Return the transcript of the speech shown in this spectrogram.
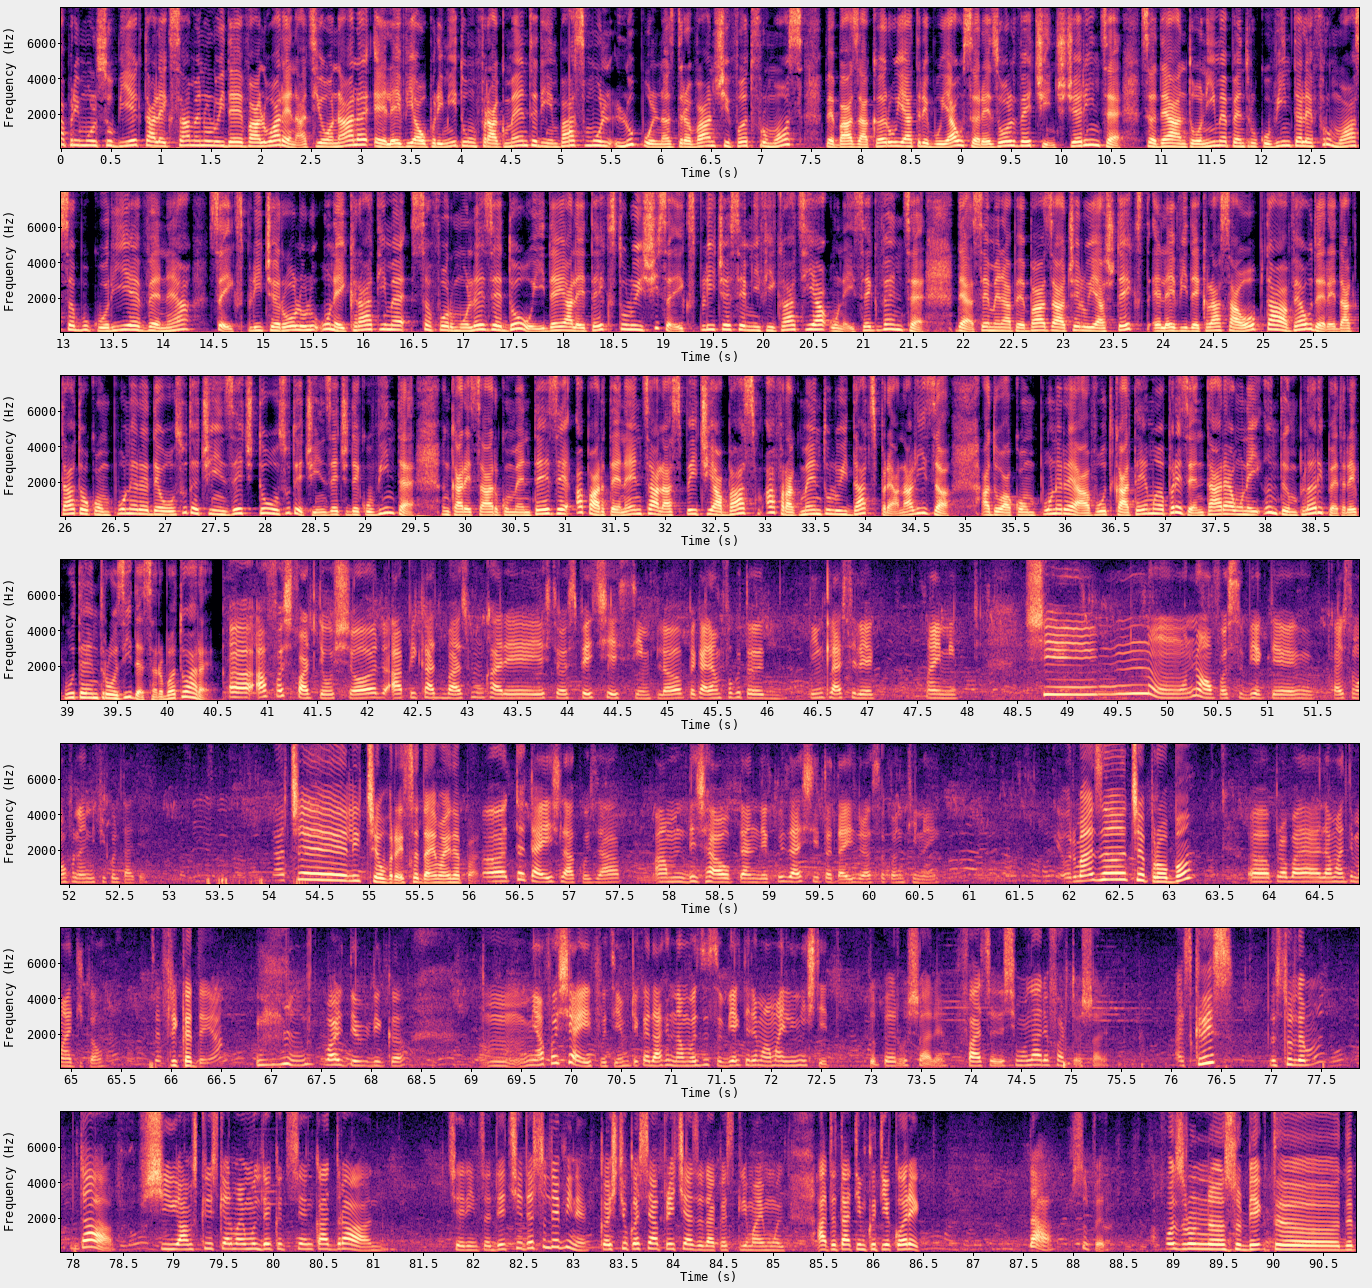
La primul subiect al examenului de evaluare națională, elevii au primit un fragment din basmul Lupul Năzdrăvan și Făt frumos, pe baza căruia trebuiau să rezolve cinci cerințe, să dea antonime pentru cuvintele frumoasă, bucurie, venea, să explice rolul unei cratime, să formuleze două idei ale textului și să explice semnificația unei secvențe. De asemenea, pe baza aceluiași text, elevii de clasa 8 aveau de redactat o compunere de 150-250 de cuvinte, în care să argumenteze apartenența la specia basm a fragmentului dat spre analiză. A doua compunere a avut ca temă prezentarea unei întâmplări petrecute într-o zi de sărbătoare. A fost foarte ușor, a aplicat basmul, care este o specie simplă, pe care am făcut-o din clasele mai mici. Și nu, nu au fost subiecte care să mă pună în dificultate. La ce liceu vrei să dai mai departe? Tot aici la Cuza, am deja 8 ani de Cuza și tot aici vreau să continui. Okay, urmează ce probă? Uh, proba la matematică. Ți-e frică de ea? Foarte frică. Mm, mi-a fost și aici puțin frică, dacă când am văzut subiectele m-am mai liniștit. Super ușoare. Față de simulare foarte ușoare. Ai scris destul de mult? Da, și am scris chiar mai mult decât se încadra în cerință. Deci e destul de bine, că știu că se apreciază dacă scrii mai mult, atâta timp cât e corect. Da, super. A fost un uh, subiect uh, de,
